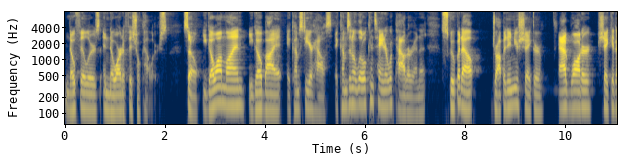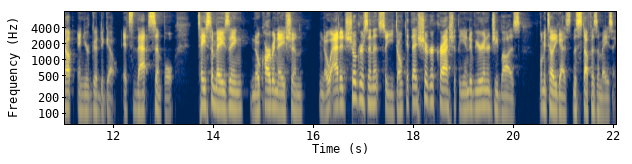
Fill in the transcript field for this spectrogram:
no fillers, and no artificial colors. So you go online, you go buy it, it comes to your house. It comes in a little container with powder in it. Scoop it out, drop it in your shaker, add water, shake it up, and you're good to go. It's that simple. Tastes amazing, no carbonation, no added sugars in it, so you don't get that sugar crash at the end of your energy buzz. Let me tell you guys, this stuff is amazing.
